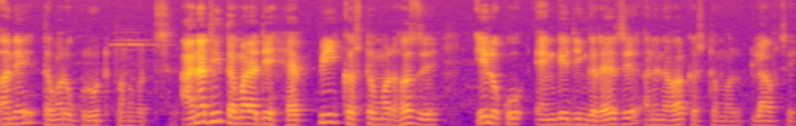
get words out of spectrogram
અને તમારો ગ્રોથ પણ વધશે. આનાથી તમારા જે હેપી કસ્ટમર હશે, એ લોકો એન્ગેજિંગ રહેશે અને નવા કસ્ટમર લાવશે.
